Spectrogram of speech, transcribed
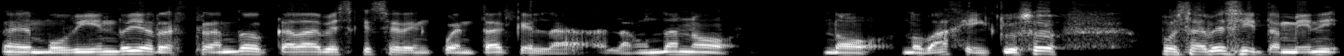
eh, moviendo y arrastrando cada vez que se den cuenta que la, la onda no, no, no baje. Incluso pues sabes si también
